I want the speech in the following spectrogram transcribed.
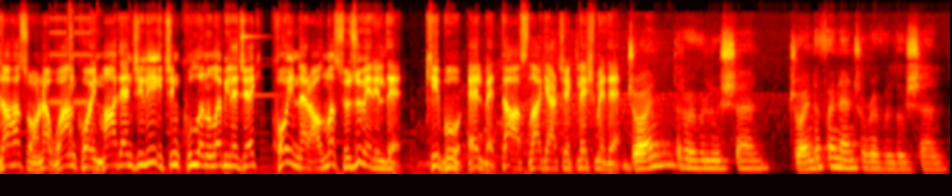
daha sonra OneCoin madenciliği için kullanılabilecek coinler alma sözü verildi. Ki bu elbette asla gerçekleşmedi. Join the revolution, join the financial revolution,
